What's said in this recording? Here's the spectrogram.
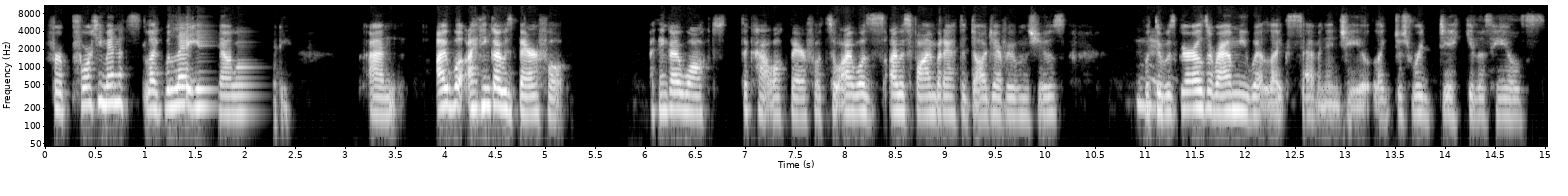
for 40 minutes. Like we'll let you know." already." And I I think I was barefoot. I think I walked the catwalk barefoot, so I was I was fine, but I had to dodge everyone's shoes. But there Mhm. was girls around me with like seven inch heel, like just ridiculous heels,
